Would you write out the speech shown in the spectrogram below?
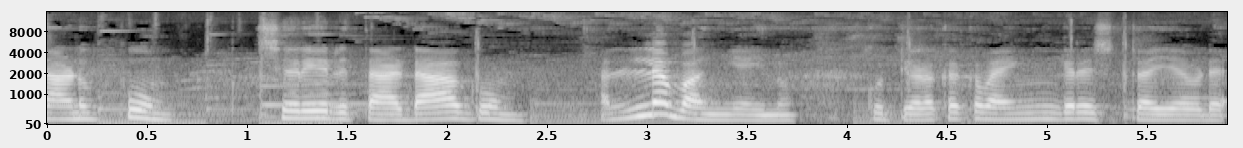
തണുപ്പും ചെറിയൊരു തടാകവും നല്ല ഭംഗിയായിരുന്നു. കുട്ടികൾക്കൊക്കെ ഭയങ്കര ഇഷ്ടമായി അവിടെ.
